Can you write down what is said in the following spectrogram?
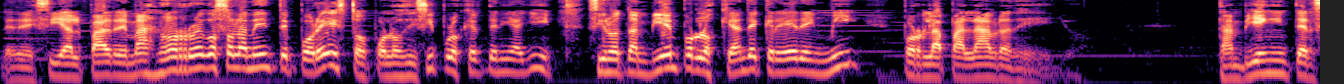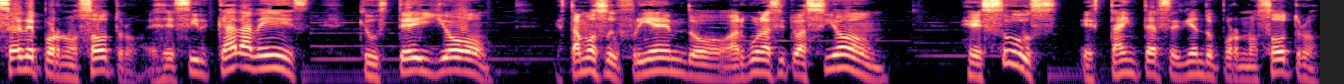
le decía al Padre, más no ruego solamente por esto, por los discípulos que él tenía allí, sino también por los que han de creer en mí por la palabra de ellos. También intercede por nosotros, es decir, cada vez que usted y yo estamos sufriendo alguna situación, Jesús está intercediendo por nosotros,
